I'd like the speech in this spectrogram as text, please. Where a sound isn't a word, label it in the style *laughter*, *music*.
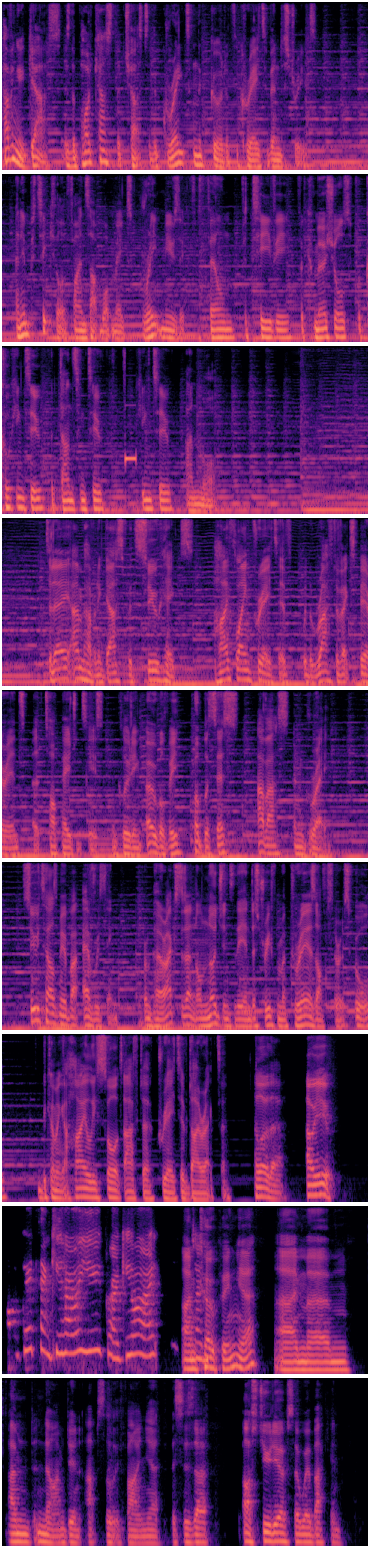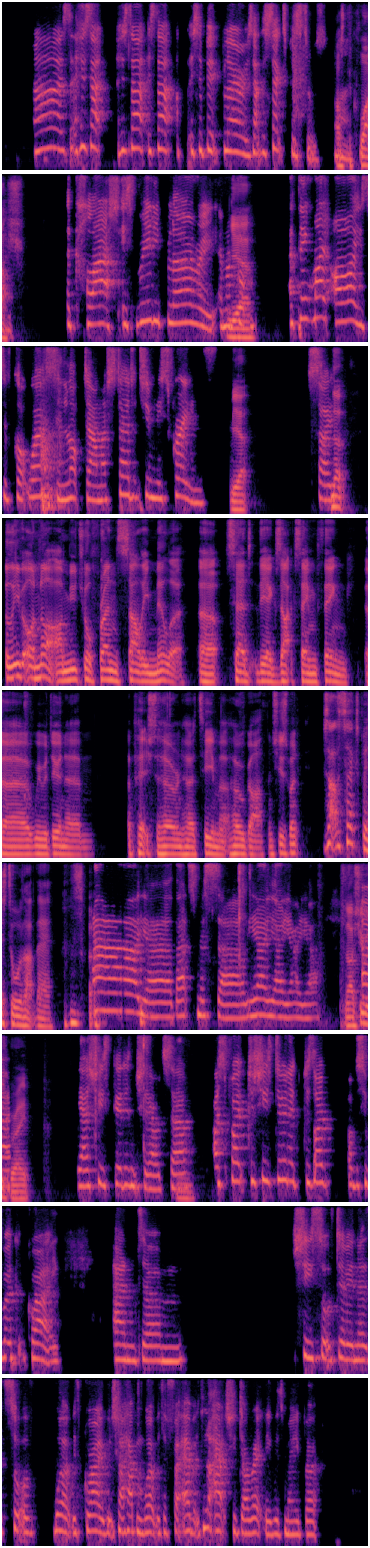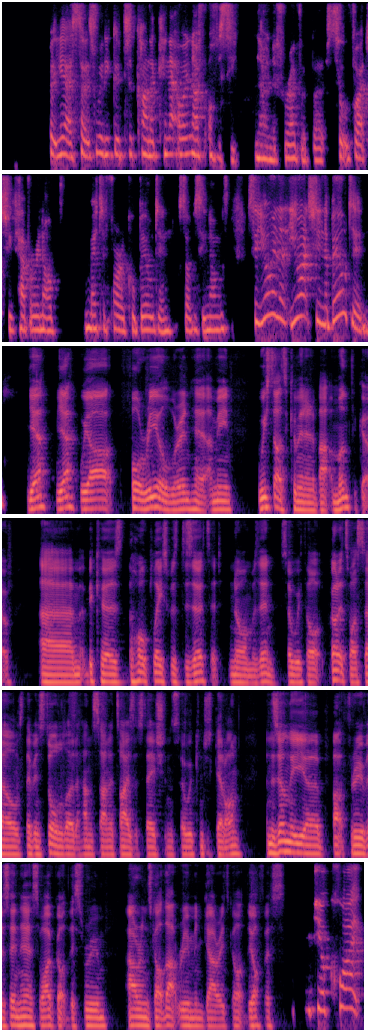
Having a Gas is the podcast that chats to the great and the good of the creative industries. And in particular, finds out what makes great music for film, for TV, for commercials, for cooking to, for dancing to, f***ing to, and more. Today, I'm having a gas with Sue Higgs, a high flying creative with a raft of experience at top agencies, including Ogilvy, Publicis, Havas, and Grey. Sue tells me about everything from her accidental nudge into the industry from a careers officer at school becoming a highly sought after creative director. Hello there. How are you? I'm good, thank you. How are you, Greg? You all right? I'm coping, yeah. I'm um I'm no, I'm doing absolutely fine, yeah. This is uh our studio, so we're back in. Ah, is that, who's that? Who's that? Is that? It's a bit blurry. Is that the Sex Pistols? That's no. the Clash. The Clash. It's really blurry, and I've yeah. got. I think my eyes have got worse in lockdown. I've stared at too many screens. Yeah. So no, believe it or not, our mutual friend Sally Miller uh, said the exact same thing. Uh, we were doing a, um, a, pitch to her and her team at Hogarth, and she just went, "Is that the Sex Pistols out there?" so, *laughs* ah, yeah, that's Miss Sal. Yeah, yeah, yeah, yeah. No, she was uh, great. Yeah, she's good, isn't she? I would say. Mm. I spoke because she's doing it because I obviously work at Grey, and um, she's sort of doing a sort of work with Grey, which I haven't worked with her forever. It's not actually directly with me, but but yeah, so it's really good to kind of connect. I mean, I've obviously known her forever, but sort of actually have her in our metaphorical building because obviously no one's. So you're in. A, you're actually in a building. Yeah, yeah, we are for real. We're in here. I mean, we started coming in about a month ago um, because the whole place was deserted. No one was in. So we thought, got it to ourselves. They've installed a load of hand sanitizer stations so we can just get on. And there's only uh, about three of us in here. So I've got this room, Aaron's got that room, and Gary's got the office. You're quite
